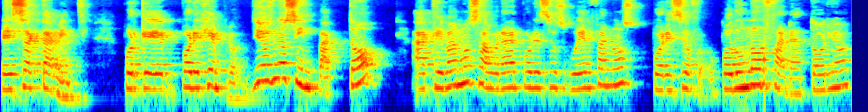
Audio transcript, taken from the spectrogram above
Exactamente, porque, por ejemplo, Dios nos impactó a que vamos a orar por esos huérfanos, por, ese, por un orfanatorio,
